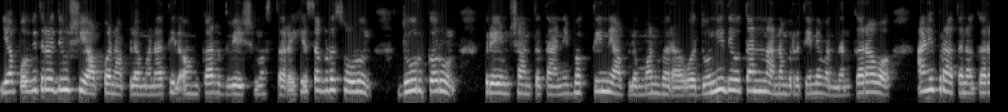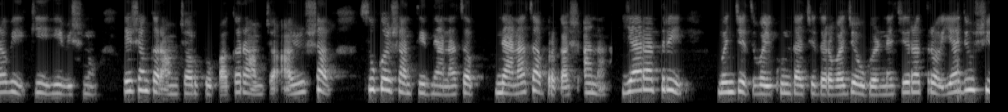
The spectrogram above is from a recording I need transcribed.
या पवित्र दिवशी आपण आपल्या मनातील अहंकार द्वेष मस्तर हे सगळं सोडून दूर करून प्रेम शांतता आणि भक्तीने आपलं मन भरावं. दोन्ही देवतांना नम्रतेने वंदन करावं आणि प्रार्थना करावी की हे विष्णू हे शंकर आमच्यावर कृपा करा. आमच्या आयुष्यात सुख शांती ज्ञानाचा ज्ञानाचा प्रकाश आणा. या रात्री म्हणजेच वैकुंठाचे दरवाजे उघडण्याची रात्र. या दिवशी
